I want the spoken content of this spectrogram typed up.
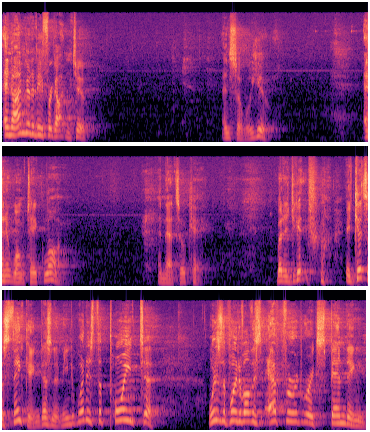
And I'm going to be forgotten too. And so will you. And it won't take long. And that's okay. But it, get, it gets us thinking, doesn't it? I mean, what is the point? What is the point of all this effort we're expending?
